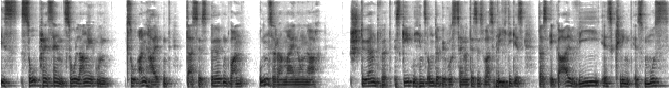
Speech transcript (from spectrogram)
ist so präsent, so lange und so anhaltend, dass es irgendwann unserer Meinung nach störend wird. Es geht nicht ins Unterbewusstsein und das ist was mhm. Wichtiges, dass egal wie es klingt, es muss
